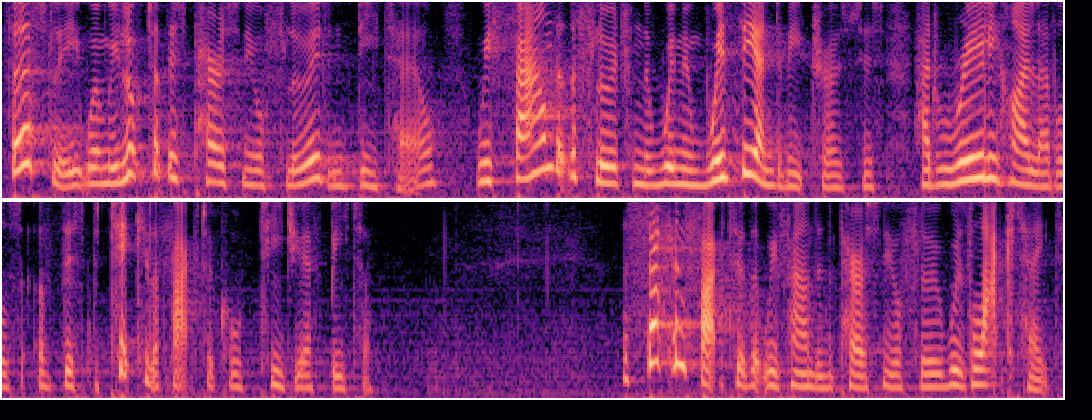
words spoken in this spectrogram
Firstly, when we looked at this peritoneal fluid in detail, we found that the fluid from the women with the endometriosis had really high levels of this particular factor called TGF beta. The second factor that we found in the peritoneal fluid was lactate.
